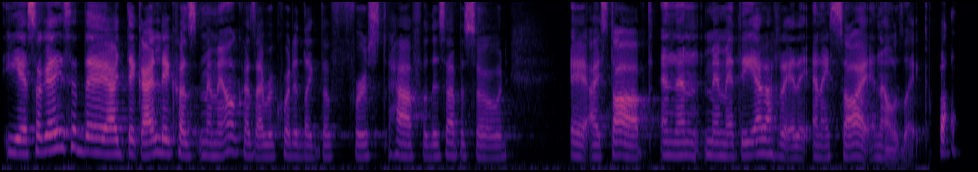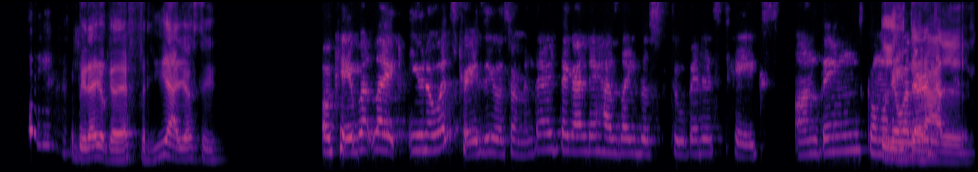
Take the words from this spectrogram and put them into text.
Y eso que dices de Artecalde, because me meo, because I recorded like the first half of this episode, eh, I stopped and then me metí a las redes and I saw it and I was like, Mira, yo quedé fría, yo sí. Okay, but like, you know what's crazy? Usualmente Artegalde has like the stupidest takes on things, como que whether or not- Literal.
